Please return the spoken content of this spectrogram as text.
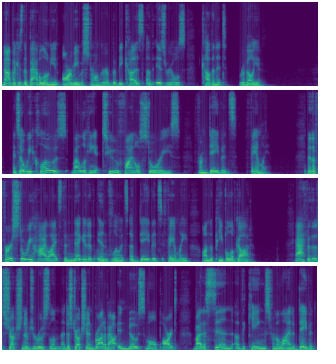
not because the Babylonian army was stronger, but because of Israel's covenant rebellion. And so we close by looking at two final stories from David's family. Now, the first story highlights the negative influence of David's family on the people of God. After the destruction of Jerusalem, a destruction brought about in no small part by the sin of the kings from the line of David,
